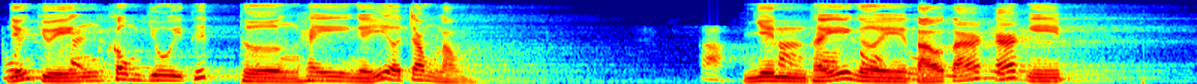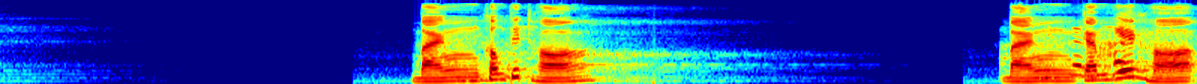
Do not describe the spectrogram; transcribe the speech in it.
Những chuyện không vui thích thường hay nghĩ ở trong lòng. Nhìn thấy người tạo tác ác nghiệp. Bạn không thích họ. Bạn căm ghét họ.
